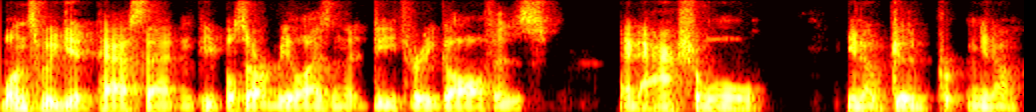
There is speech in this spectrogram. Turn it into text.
once we get past that and people start realizing that D three golf is an actual you know good you know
